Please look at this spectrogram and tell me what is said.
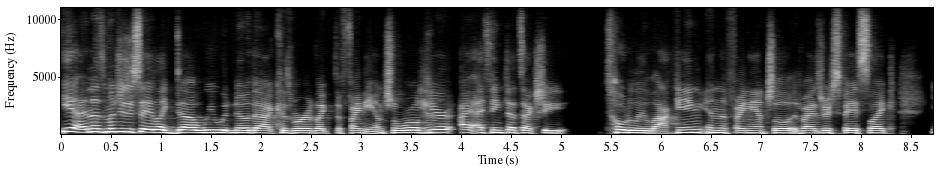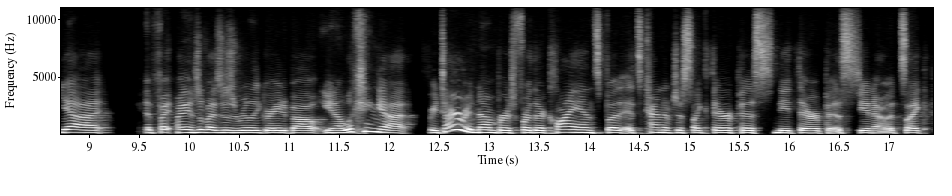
yeah. And as much as you say, like, duh, we would know that because we're like the financial world yeah. here, I, I think that's actually totally lacking in the financial advisory space. Like, yeah, financial advisors are really great about you know looking at retirement numbers for their clients but it's kind of just like therapists need therapists you know it's like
